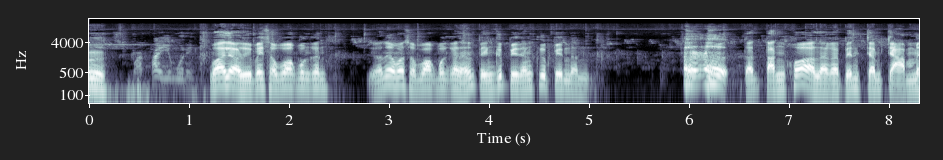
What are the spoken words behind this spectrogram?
อือปลอดภัยอยู่หมู่นี่ว่าแล้วสิไปสวอกเบิ่งกันเดี๋ยวเนี่ยมาสบอกเบิ่งกันนะมันเป็นคือเป็นหยังคือเป็นนั่นตันตันข้อแล้วก็เป็นจำจำไหม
